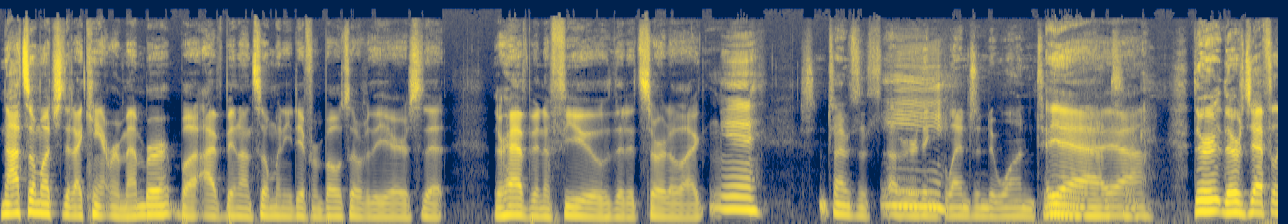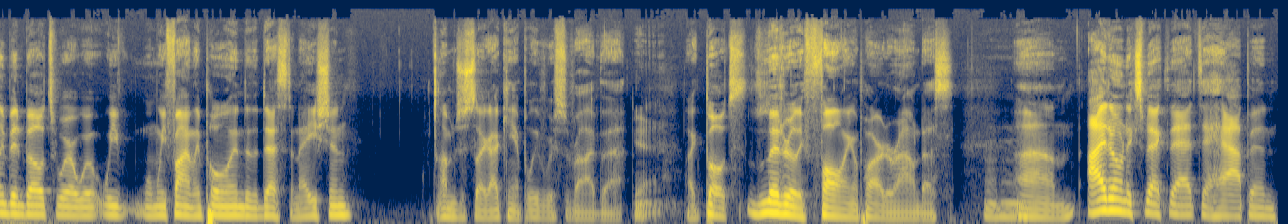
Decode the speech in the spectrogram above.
not so much that I can't remember, but I've been on so many different boats over the years that there have been a few that it's sort of like, yeah. Sometimes it's, everything blends into one too. yeah, you know, yeah. like- there, there's definitely been boats where we, we, when we finally pull into the destination, I'm just like, I can't believe we survived that yeah. like boats literally falling apart around us. Um, I don't expect that to happen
